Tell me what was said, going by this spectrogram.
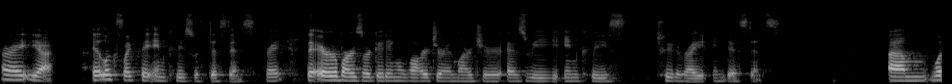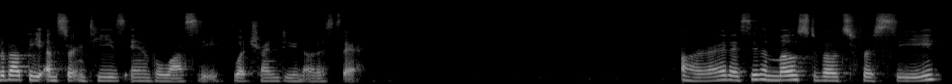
All right, yeah, it looks like they increase with distance, right? The error bars are getting larger and larger as we increase to the right in distance. Um, what about the uncertainties in velocity? What trend do you notice there? All right, I see the most votes for C.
